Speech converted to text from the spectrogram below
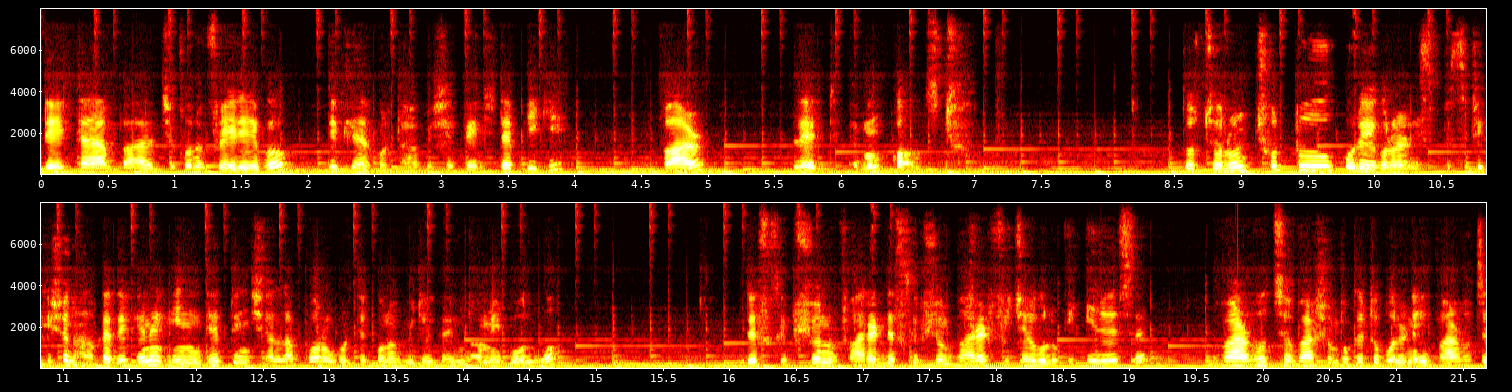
ডেটা বা যে কোনো ভেরিয়েবল ডিক্লেয়ার করতে হবে। সেই তিনটি টাইপ কি কি? Var let এবং const. তো চলুন ছোট করে এগুলোর স্পেসিফিকেশন হালকা দেখে নেন ইন ডেপথ ইনশাআল্লাহ পরবর্তী কোনো ভিডিওতে আমি বলব। ডেসক্রিপশন ভারের ডেসক্রিপশন ভারের ফিচারগুলো কি কি রয়েছে? Var হচ্ছে var সম্পর্কে একটু বলে নেই। Var হচ্ছে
